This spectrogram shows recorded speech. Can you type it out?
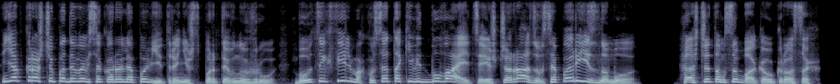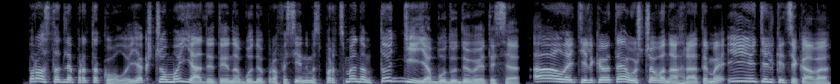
Я б краще подивився короля повітря, ніж спортивну гру, бо у цих фільмах усе так і відбувається, і щоразу все по-різному. А ще там собака у кросах. Просто для протоколу, якщо моя дитина буде професійним спортсменом, тоді я буду дивитися. Але тільки те, у що вона гратиме, і тільки цікаве.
